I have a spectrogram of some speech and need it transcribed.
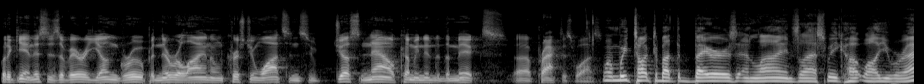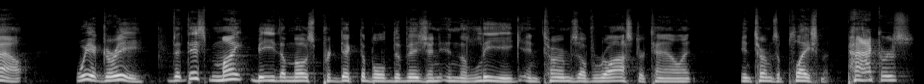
But again, this is a very young group, and they're relying on Christian Watson's, who just now coming into the mix uh, practice wise. when we talked about the Bears and Lions last week Hut, while you were out, we agree that this might be the most predictable division in the league in terms of roster talent, in terms of placement. Packers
